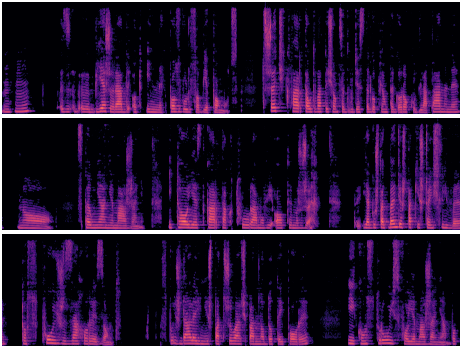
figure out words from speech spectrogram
Mhm. E, bierz rady od innych, pozwól sobie pomóc. Trzeci kwartał 2025 roku dla Panny, no spełnianie marzeń. I to jest karta, która mówi o tym, że jak już tak będziesz taki szczęśliwy, to spójrz za horyzont. Spójrz dalej niż patrzyłaś panno do tej pory i konstruuj swoje marzenia, bo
